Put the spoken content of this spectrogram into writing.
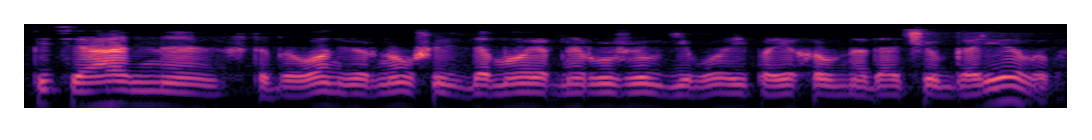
специально, чтобы он, вернувшись домой, обнаружил его и поехал на дачу Горелого.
